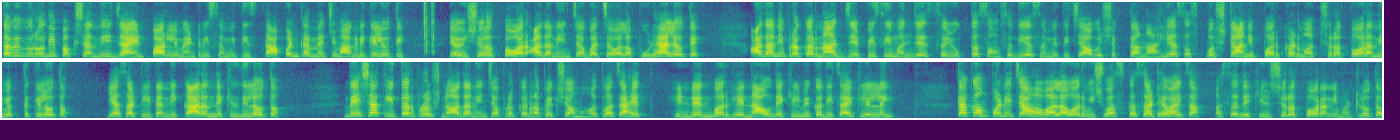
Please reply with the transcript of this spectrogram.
त्यावेळी विरोधी पक्षांनी जायंट पार्लिमेंटरी समिती स्थापन करण्याची मागणी केली होती. यावेळी शरद पवार अदानींच्या बचावाला पुढे आले होते. अदानी प्रकरणात जेपीसी म्हणजे संयुक्त संसदीय समितीची आवश्यकता नाही असं स्पष्ट आणि परखड मत शरद पवारांनी व्यक्त केलं होतं. यासाठी त्यांनी कारण देखील दिलं होतं. देशात इतर प्रश्न अदानींच्या प्रकरणापेक्षा महत्त्वाचे आहेत. हिंडेनबर्ग हे नाव देखील मी कधीच ऐकलेलं नाही. त्या कंपनीच्या अहवालावर विश्वास कसा ठेवायचा असं देखील शरद पवारांनी म्हटलं होतं.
